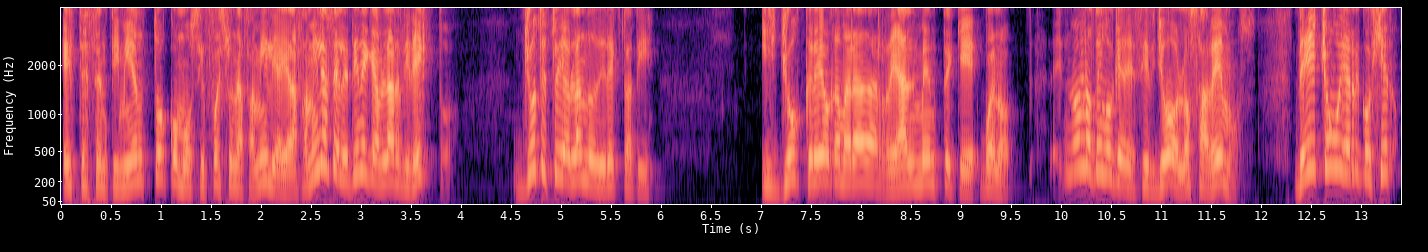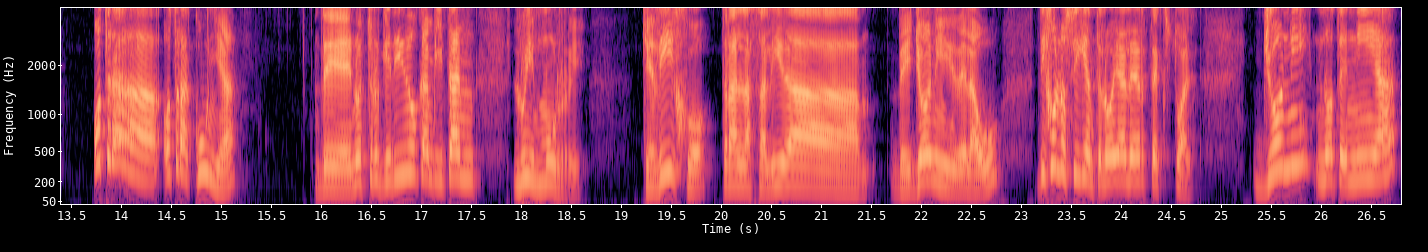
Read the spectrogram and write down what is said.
este sentimiento como si fuese una familia. Y a la familia se le tiene que hablar directo. Yo te estoy hablando directo a ti. Y yo creo, camarada, realmente que, bueno, no lo tengo que decir yo, lo sabemos. De hecho, voy a recoger otra, otra cuña de nuestro querido capitán Luis Murray, que dijo, tras la salida de Johnny de la U, dijo lo siguiente, lo voy a leer textual. Johnny no tenía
